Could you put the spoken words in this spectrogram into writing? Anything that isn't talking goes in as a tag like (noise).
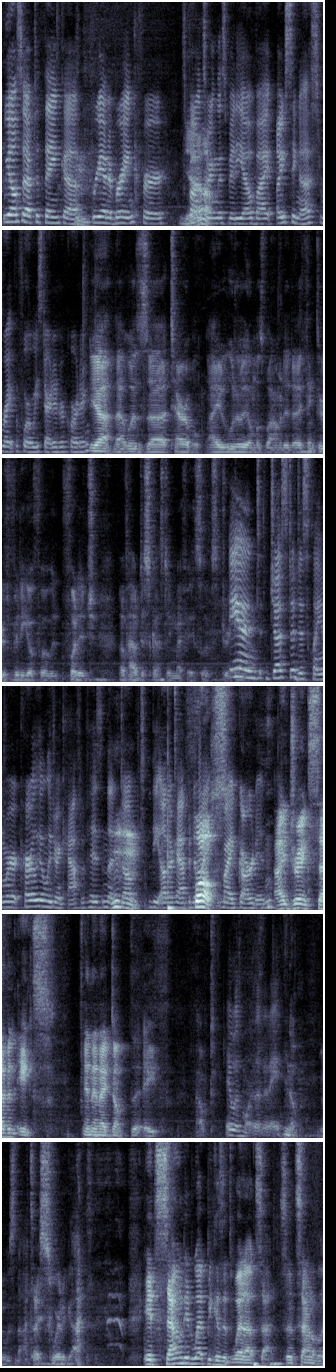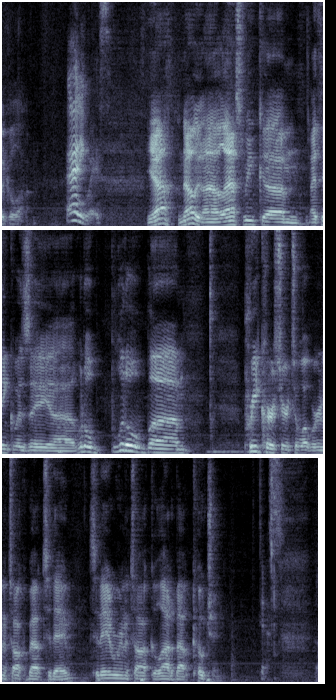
We also have to thank uh, (clears throat) Brianna Brink for Yeah. sponsoring this video by icing us right before we started recording. Yeah, that was uh, terrible. I literally almost vomited. I think there's video fo- footage of how disgusting my face looks. And just a disclaimer, Carly only drank half of his and then Mm-mm. dumped the other half into my, my garden. I drank seven eighths, and then I dumped the eighth out. It was more than an eighth. No, it was not. I swear to God. (laughs) it sounded wet because it's wet outside, so it sounded like a lot. Anyways, Yeah, no. Uh, last week, um, I think was a uh, little little um, precursor to what we're going to talk about today. Today, we're going to talk a lot about coaching. yes.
